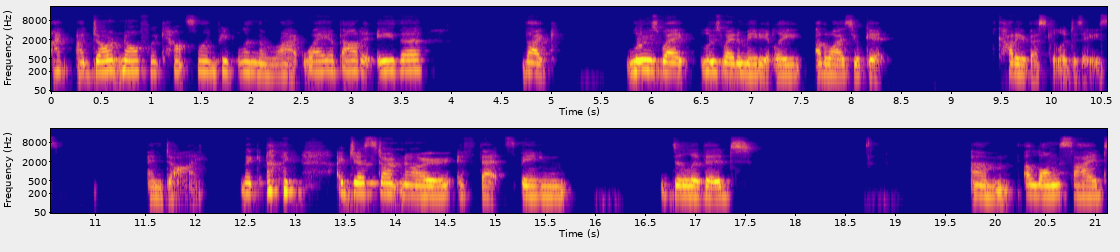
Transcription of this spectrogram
I, I don't know if we're counseling people in the right way about it either. Like, lose weight, lose weight immediately, otherwise, you'll get cardiovascular disease and die. Like, I, I just don't know if that's being delivered um, alongside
